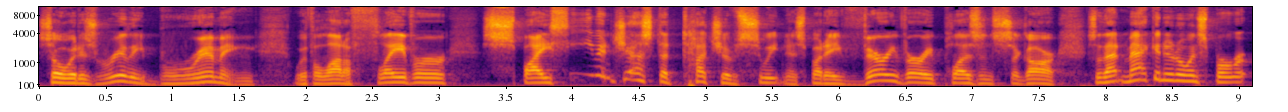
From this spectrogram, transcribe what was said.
So it is really brimming with a lot of flavor, spice, even just a touch of sweetness, but a very, very pleasant cigar. So that Macanudo Inspir-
